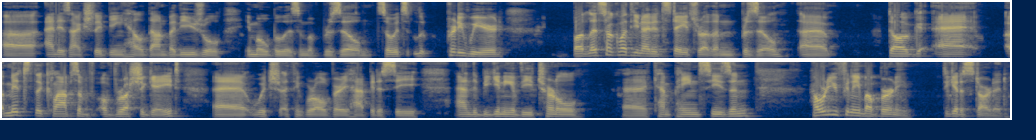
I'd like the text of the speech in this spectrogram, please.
uh, and is actually being held down by the usual immobilism of Brazil. So it's l- pretty weird. But let's talk about the United States rather than Brazil. Uh, Doug, uh, amidst the collapse of, of Russiagate, uh, which I think we're all very happy to see, and the beginning of the eternal uh, campaign season, how are you feeling about Bernie to get us started?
